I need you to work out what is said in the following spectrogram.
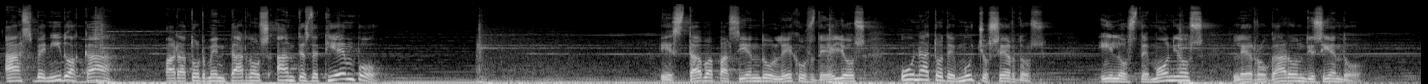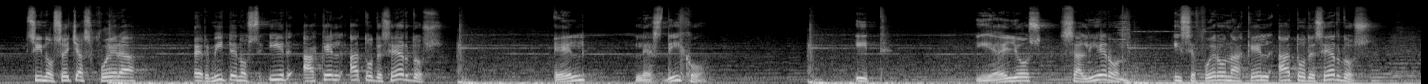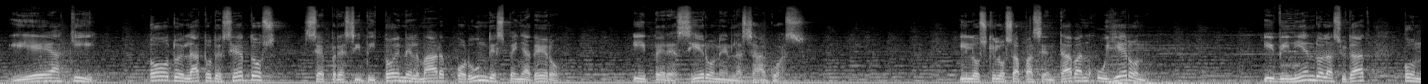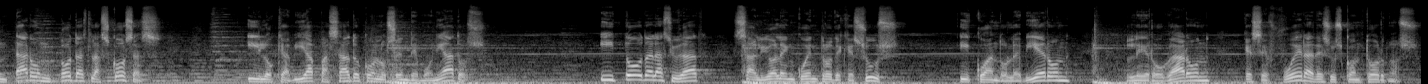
¿Has venido acá para atormentarnos antes de tiempo? estaba paciendo lejos de ellos un hato de muchos cerdos, y los demonios le rogaron diciendo, Si nos echas fuera, permítenos ir a aquel hato de cerdos. Él les dijo, Id. Y ellos salieron y se fueron a aquel hato de cerdos. Y he aquí, todo el hato de cerdos se precipitó en el mar por un despeñadero y perecieron en las aguas. Y los que los apacentaban huyeron, y viniendo a la ciudad contaron todas las cosas, y lo que había pasado con los endemoniados. Y toda la ciudad salió al encuentro de Jesús, y cuando le vieron, le rogaron que se fuera de sus contornos.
